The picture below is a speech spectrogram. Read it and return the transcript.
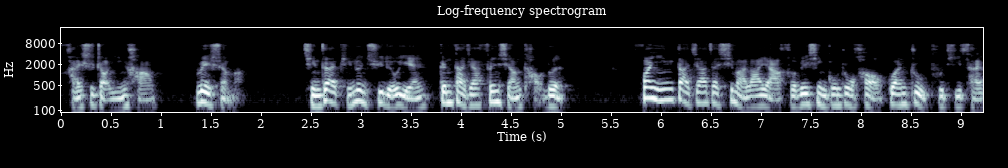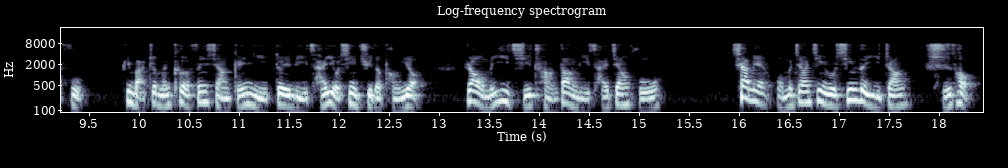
还是找银行？为什么？请在评论区留言，跟大家分享讨论。欢迎大家在喜马拉雅和微信公众号关注菩提财富，并把这门课分享给你对理财有兴趣的朋友，让我们一起闯荡理财江湖。下面我们将进入新的一章——石头，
